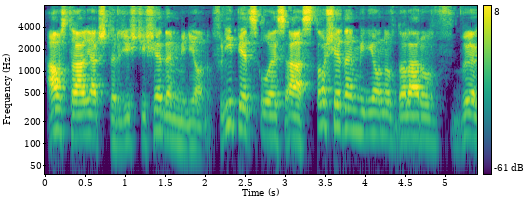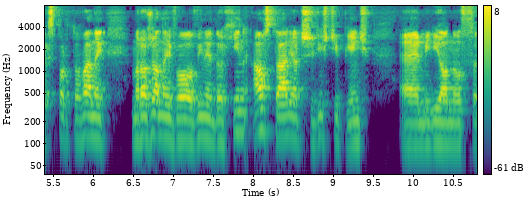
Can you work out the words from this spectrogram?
Australia 47 milionów. Lipiec USA 107 milionów dolarów wyeksportowanej mrożonej wołowiny do Chin, Australia 35 e, milionów e,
